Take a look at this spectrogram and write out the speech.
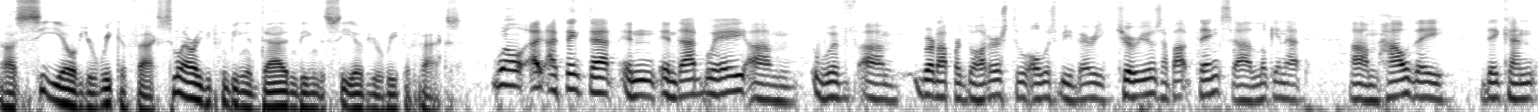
uh, CEO of Eureka Facts. Similarity between being a dad and being the CEO of Eureka Facts. Well, I, I think that in, in that way, um, we've um, brought up our daughters to always be very curious about things, uh, looking at um, how they they can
